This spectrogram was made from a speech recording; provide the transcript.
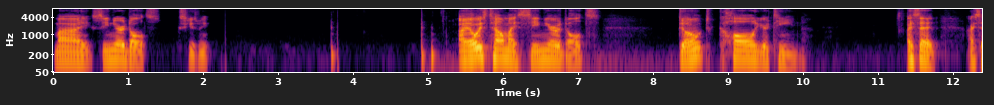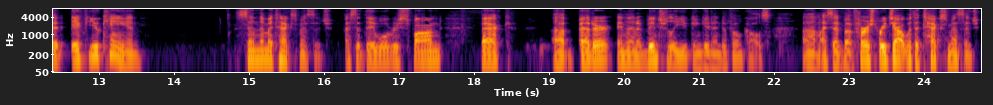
my senior adults excuse me. I always tell my senior adults don't call your teen. I said i said if you can send them a text message. I said they will respond back uh, better and then eventually you can get into phone calls. Um, i said but first reach out with a text message.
